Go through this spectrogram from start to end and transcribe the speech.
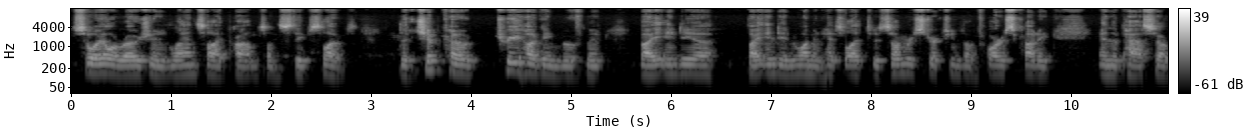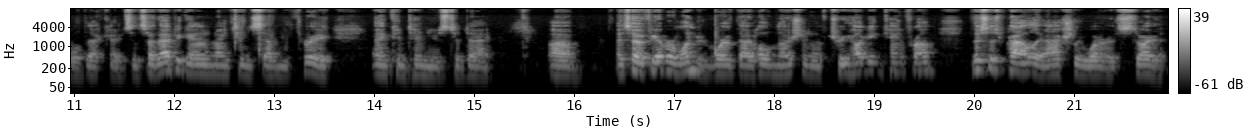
soil erosion and landslide problems on steep slopes. The Chipko tree hugging movement by India by Indian women has led to some restrictions on forest cutting in the past several decades. And so that began in 1973 and continues today. Um, and so if you ever wondered where that whole notion of tree hugging came from, this is probably actually where it started.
